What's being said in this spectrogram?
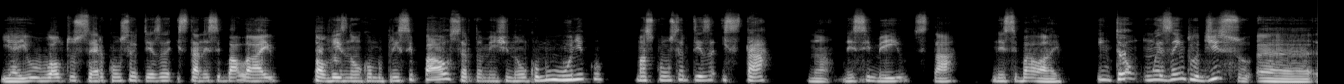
E aí o Althusser com certeza está nesse balaio Talvez não como principal, certamente não como único, mas com certeza está nesse meio, está nesse balaio. Então, um exemplo disso, é,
